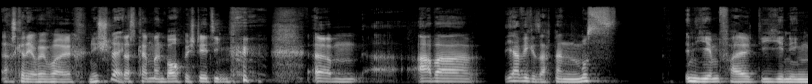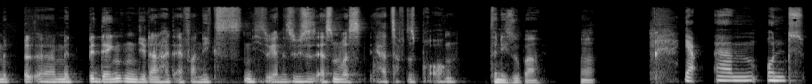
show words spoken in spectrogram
das kann ich auf jeden Fall. Nicht schlecht. Das kann mein Bauch bestätigen. ähm, aber ja, wie gesagt, man muss in jedem Fall diejenigen mit, äh, mit bedenken, die dann halt einfach nichts, nicht so gerne Süßes essen, was Herzhaftes brauchen. Finde ich super. Ja. Ja, ähm, und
